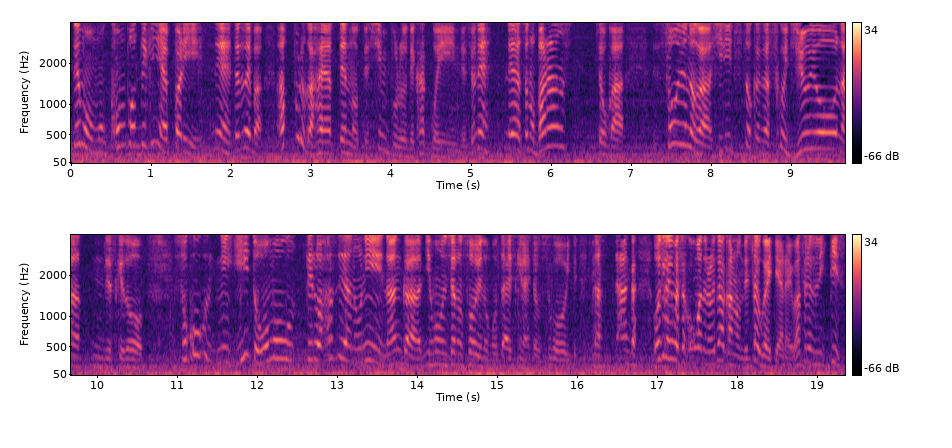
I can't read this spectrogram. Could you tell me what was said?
でももう根本的にやっぱりね、例えばアップルが流行ってんのってシンプルでかっこいいんですよね。で、そのバランスとか、そういうのが、比率とかがすごい重要なんですけど、そこにいいと思ってるはずやのに、なんか日本車のそういうのも大好きな人がすごい多いって、ななんか、お時間ありました。ここまでの間はカノンでした。うがいてやらい忘れずに。ピース。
